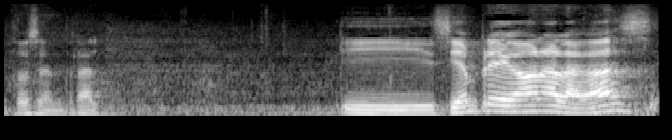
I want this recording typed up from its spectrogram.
otro central. Y siempre llegaban a la gas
